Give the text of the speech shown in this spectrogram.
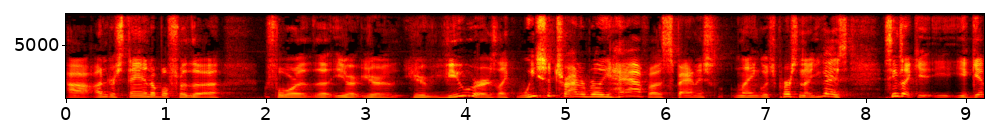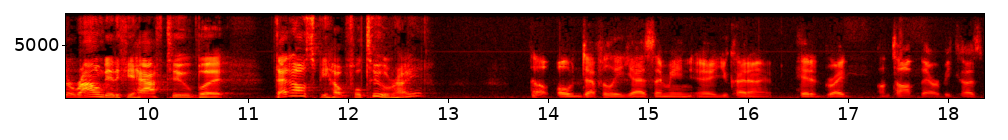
uh, understandable for the for the your your your viewers like we should try to really have a spanish language person now you guys seems like you you get around it if you have to but that'd also be helpful too right Oh, oh definitely. Yes. I mean, uh, you kind of hit it right on top there because,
